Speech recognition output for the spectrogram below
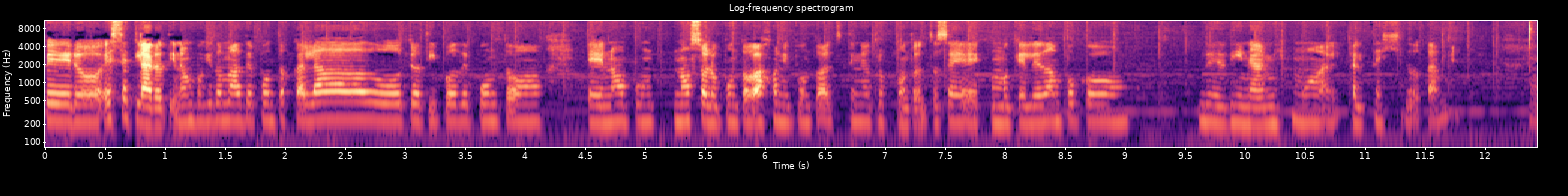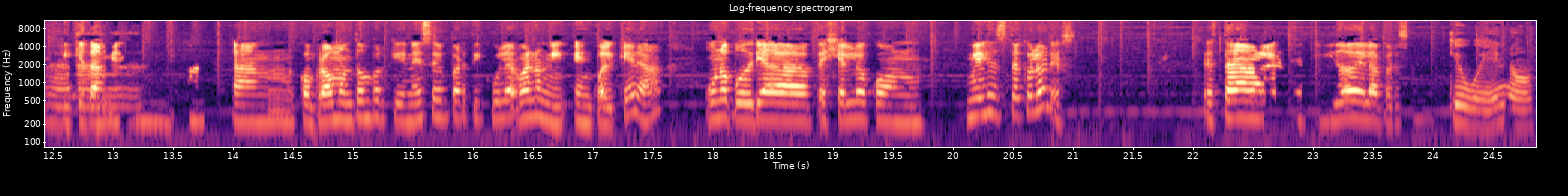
Pero ese, claro, tiene un poquito más de punto escalado, otro tipo de punto, eh, no, no solo punto bajo ni punto alto, tiene otros puntos. Entonces, como que le da un poco de dinamismo al, tejido también. Y que también ah. han, comprado un montón porque en ese particular, bueno, ni en cualquiera, uno podría tejerlo con miles de colores. Está la creatividad de la persona. Qué bueno.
